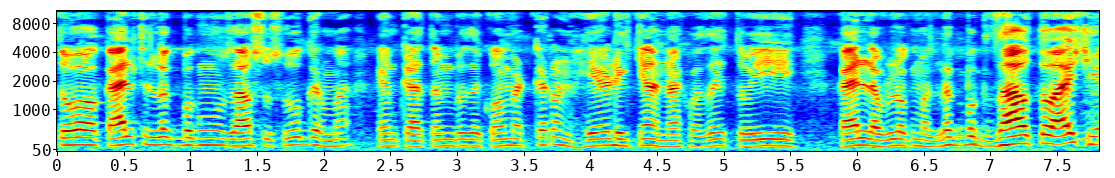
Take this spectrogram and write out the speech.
તો કાલથી લગભગ હું જાઉં છું સુગરમાં. કેમ કે તમે બધા કોમેન્ટ કરો ને હેડી ક્યાં નાખવા જાય? તો એ કાલના વ્લોગમાં લગભગ જાવ તો આવશે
